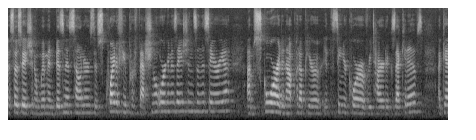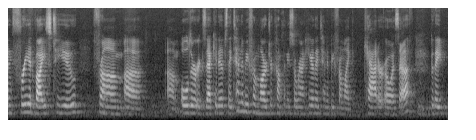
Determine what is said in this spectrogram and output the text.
Association of Women Business Owners. There's quite a few professional organizations in this area. Um, SCORE, I did not put up here, the Senior Corps of Retired Executives. Again, free advice to you from uh, um, older executives. They tend to be from larger companies. So around here, they tend to be from like CAT or OSF. Mm -hmm. But they,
